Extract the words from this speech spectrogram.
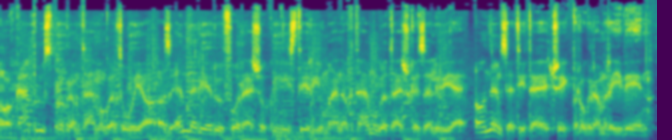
A K Plus program támogatója az Emberi Erőforrások Minisztériumának támogatáskezelője a Nemzeti Tehetségprogram révén.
